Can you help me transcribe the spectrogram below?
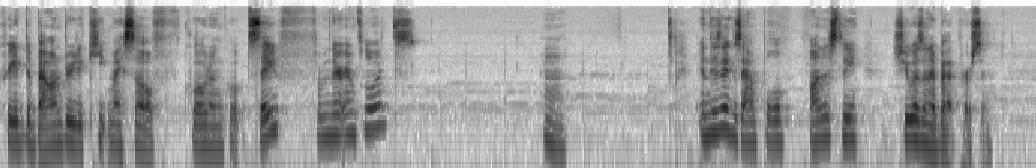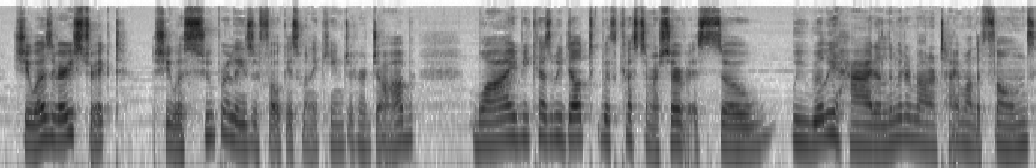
create the boundary to keep myself, quote unquote, safe from their influence? Hmm. In this example, honestly, she wasn't a bad person. She was very strict. She was super laser focused when it came to her job. Why? Because we dealt with customer service. So we really had a limited amount of time on the phones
